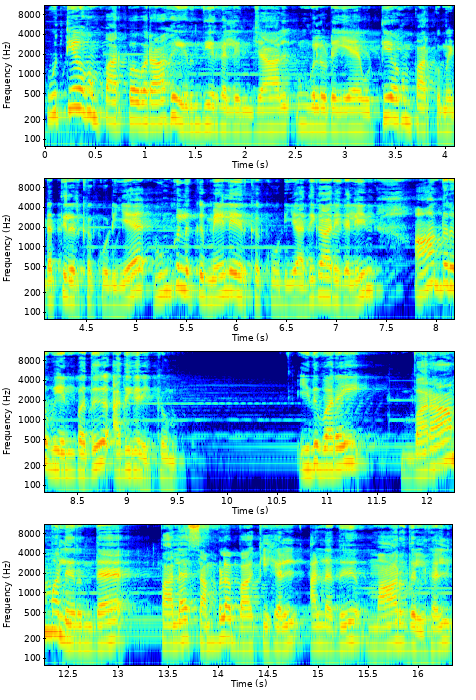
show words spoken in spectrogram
உத்தியோகம் பார்ப்பவராக இருந்தீர்கள் என்றால் உங்களுடைய உத்தியோகம் பார்க்கும் இடத்தில் இருக்கக்கூடிய உங்களுக்கு மேலே இருக்கக்கூடிய அதிகாரிகளின் ஆதரவு என்பது அதிகரிக்கும். இதுவரை வராமல் இருந்த பல சம்பள பாக்கிகள் அல்லது மாறுதல்கள்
